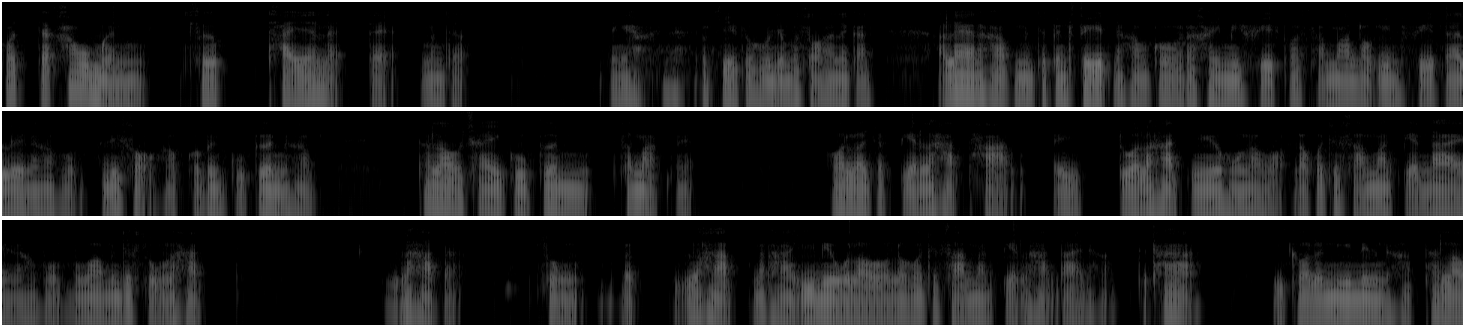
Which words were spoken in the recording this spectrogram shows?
ก็จะเข้าเหมือนเซิร์ฟไทยนั่นแหละ แต่มันจะยังไงโอเคตัวผมจะมาสอนให้เลยกัน อันแรกนะครับมันจะเป็นเฟซนะครับก็ถ้าใครมีเฟซก็สามารถล็อกอินเฟซได้เลยนะครับผมอันที่สองครับก็เป็น Google นะครับถ้าเราใช้ Google สมัครเนี่ยพอเราจะเปลี่ยนรหัสผ่านไอตัวรหัสอีเมลของเราอะเราก็จะสามารถเปลี่ยนได้นะครับผมเพราะว่ามันจะส่งรหัสรหัสอะส่งแบบรหัสมาทางอีเมลเราเราก็จะสามารถเปลี่ยนรหัสได้นะครับ แต่ถ้าอีกกรณีหนึ่งนะครับ ถ้าเรา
